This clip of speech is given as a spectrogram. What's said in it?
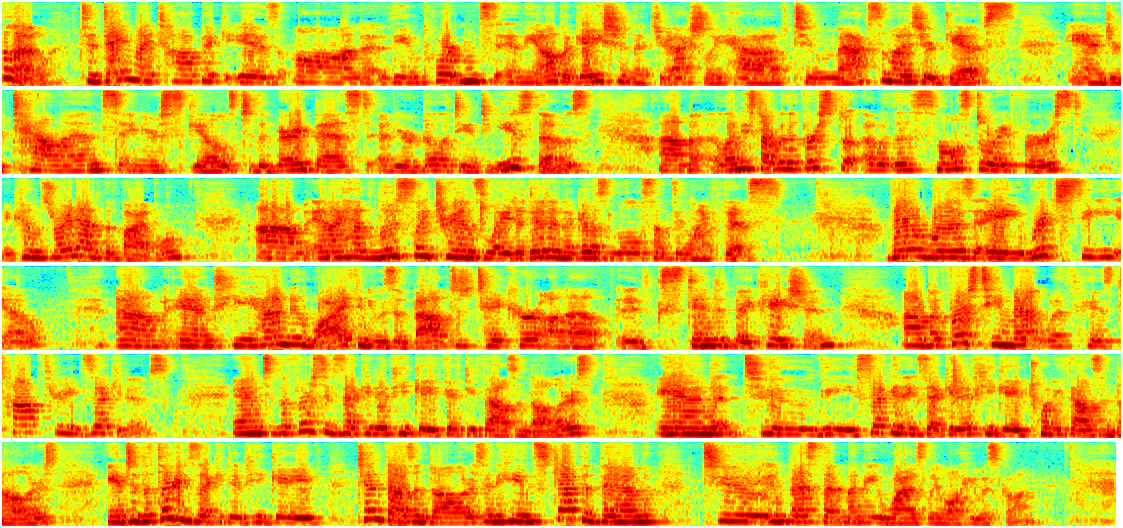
Hello. Today my topic is on the importance and the obligation that you actually have to maximize your gifts and your talents and your skills to the very best of your ability and to use those. Um, let me start with a first with a small story first. It comes right out of the Bible, um, and I have loosely translated it, and it goes a little something like this. There was a rich CEO um, and he had a new wife and he was about to take her on a, an extended vacation. Um, but first he met with his top three executives. And to the first executive, he gave $50,000. And to the second executive, he gave $20,000. And to the third executive, he gave $10,000. And he instructed them to invest that money wisely while he was gone.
